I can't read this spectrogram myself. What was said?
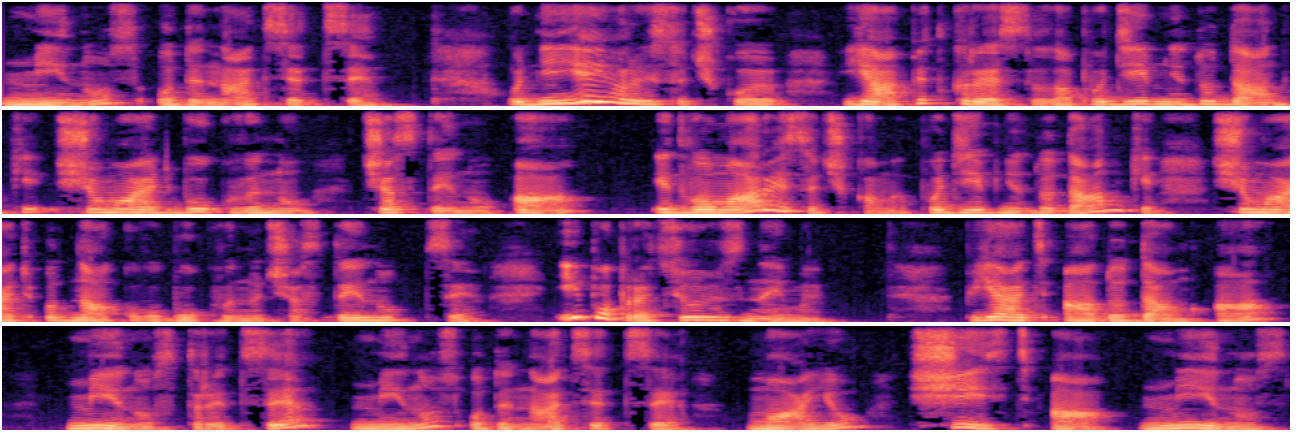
мінус 11c. Однією рисочкою я підкреслила подібні доданки, що мають буквену частину А, і двома рисочками подібні доданки, що мають однакову буквену частину С, і попрацюю з ними. 5а додам А, мінус 3С мінус 11С. Маю 6а мінус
